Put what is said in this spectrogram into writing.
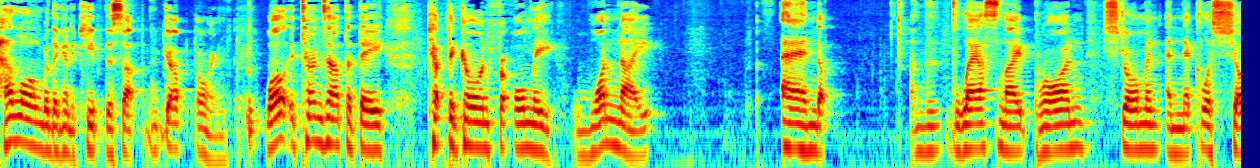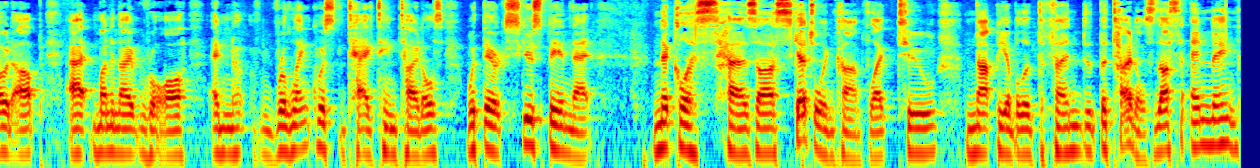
how long were they going to keep this up going? Well, it turns out that they kept it going for only one night. And last night, Braun Strowman and Nicholas showed up at Monday Night Raw and relinquished the tag team titles, with their excuse being that Nicholas has a scheduling conflict to not be able to defend the titles, thus ending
